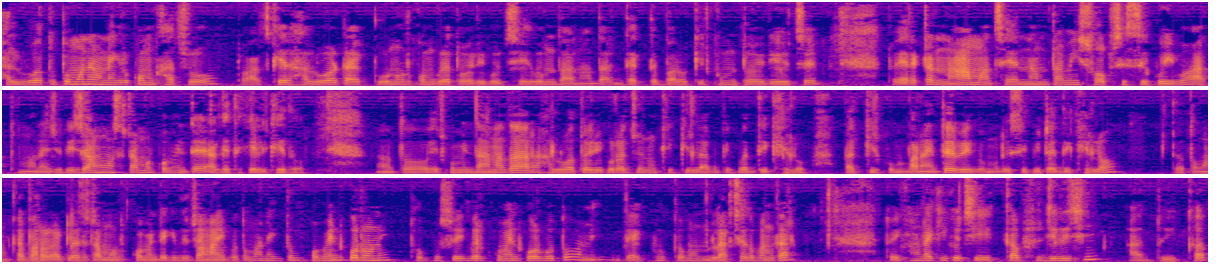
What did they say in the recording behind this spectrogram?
হালুয়া তো মানে অনেক রকম খাচ্ছ। তো আজকের হালুয়াটা একটু অন্যরকম করে তৈরি করছি। একদম দানাদার, দেখতে পারো কীরকম তৈরি হচ্ছে তো এর একটা নাম আছে, এর নামটা আমি সব শেষে কইব। আর মানে যদি জানো, সেটা আমার কমেন্টে আগে থেকে লিখে দাও। তো এরকম দানাদার হালুয়া তৈরি করার জন্য কী কী লাগবে একবার দেখে লো আর কীরকম বানাইতে হবে, এরকম রেসিপিটা দেখে লো তো তোমাকে ভালো লাগলে সেটা আমার কমেন্টে কিন্তু জানাইবো। তো মানে একদম কমেন্ট করো নি তো অবশ্যই একবার কমেন্ট করব তো, আমি দেখব কেমন লাগছে তোমার। তো এখানটা কী করছি, এক কাপ সুজি দিছি আর দুই কাপ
